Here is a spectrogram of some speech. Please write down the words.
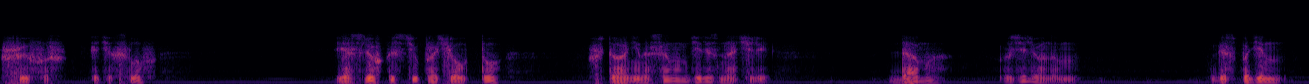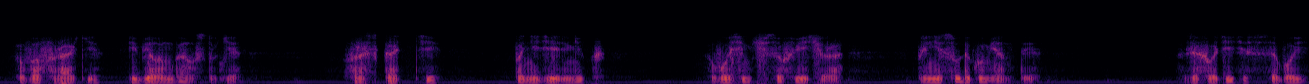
шифр этих слов, я с легкостью прочел то, что они на самом деле значили. Дама в зеленом, господин во фраке и белом галстуке, Фраскатти, понедельник, 8 часов вечера. Принесу документы. Захватите с собой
